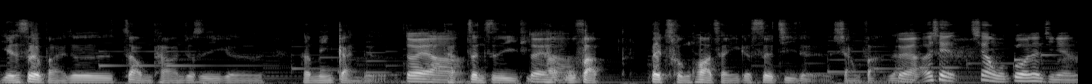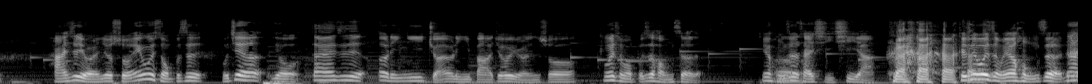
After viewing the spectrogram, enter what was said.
颜色本来就是在我们台湾就是一个很敏感的对它啊，政治议题，它无法被纯化成一个设计的想法，这样对啊，，而且像我过的那几年，还是有人就说，哎、为什么不是？我记得有大概是二零一九、二零一八，就会有人说，为什么不是红色的？因为红色才喜气啊。可是为什么要红色？那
